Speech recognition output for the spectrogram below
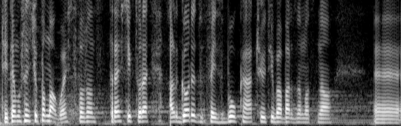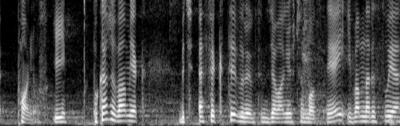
Czyli temu szczęściu pomogłeś, tworząc treści, które algorytm Facebooka czy YouTube'a bardzo mocno e, poniósł. I pokażę Wam, jak być efektywnym w tym działaniu jeszcze mocniej i Wam narysuję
